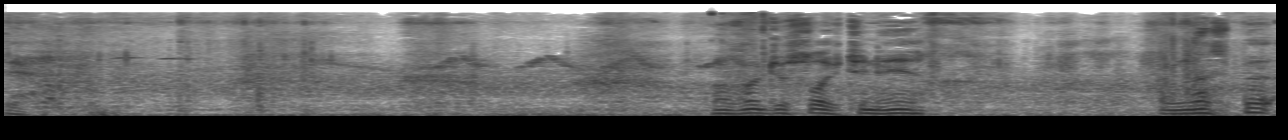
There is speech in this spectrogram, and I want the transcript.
Yeah. Well, we're just looking here on this bit.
